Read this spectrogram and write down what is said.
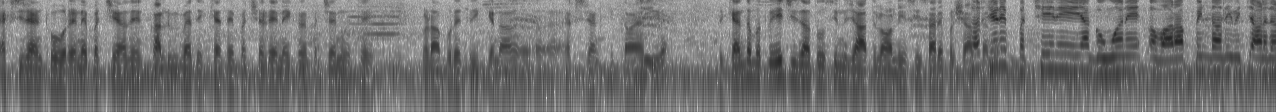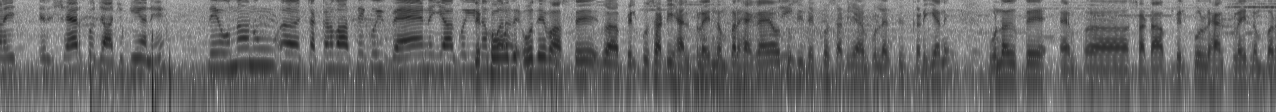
ਐਕਸੀਡੈਂਟ ਹੋ ਰਹੇ ਨੇ ਬੱਚਿਆਂ ਦੇ ਕੱਲ ਵੀ ਮੈਂ ਦੇਖਿਆ ਤੇ ਬੱਚੇ ਜਿਹੜੇ ਨੇ ਇੱਕ ਬੱਚੇ ਨੂੰ ਇੱਥੇ ਬੜਾ ਬੁਰੇ ਤਰੀਕੇ ਨਾਲ ਐਕਸੀਡੈਂਟ ਕੀਤਾ ਹੋਇਆ ਸੀਗਾ। ਤੇ ਕਹਿੰਦਾ ਮਤਲਬ ਇਹ ਚੀਜ਼ਾਂ ਤੋਂ ਅਸੀਂ ਨਿਜਾਤ ਦਿਲਾਉਣ ਲਈ ਅਸੀਂ ਸਾਰੇ ਸਰ ਪ੍ਰਸ਼ਾਸਨ ਜਿਹੜੇ ਬੱਚੇ ਨੇ ਜਾਂ ਗਊਆਂ ਨੇ ਅਵਾਰਾ ਪਿੰਡਾਂ ਦੇ ਵਿੱਚ ਆਲੇ ਦਾਲੇ ਸ਼ਹਿਰ ਤੋਂ ਜਾ ਚੁੱਕੀਆਂ ਨੇ ਤੇ ਉਹਨਾਂ ਨੂੰ ਚੱਕਣ ਵਾਸਤੇ ਕੋਈ ਵੈਨ ਜਾਂ ਕੋਈ ਦੇਖੋ ਨੰਬਰ ਉਹਦੇ ਉਹਦੇ ਵਾਸਤੇ ਬਿਲਕੁਲ ਸਾਡੀ ਹੈਲਪਲਾਈਨ ਨੰਬਰ ਹੈਗਾ ਹੈ ਉਹ। ਤੁਸੀਂ ਦੇਖੋ ਸਾਡੀਆਂ ਐਂਬੂਲੈਂਸਿਸ ਖੜੀਆਂ ਨੇ। ਉਹਨਾਂ ਦੇ ਉੱਤੇ ਸਾਡਾ ਬਿਲਕੁਲ ਹੈਲਪਲਾਈਨ ਨੰਬਰ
